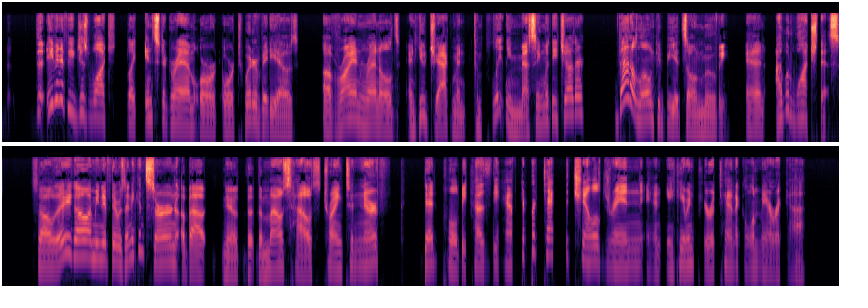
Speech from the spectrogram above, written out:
the, even if you just watch like Instagram or or Twitter videos of Ryan Reynolds and Hugh Jackman completely messing with each other, that alone could be its own movie, and I would watch this. So there you go. I mean, if there was any concern about you know the the Mouse House trying to nerf Deadpool because they have to protect the children and here in puritanical America,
